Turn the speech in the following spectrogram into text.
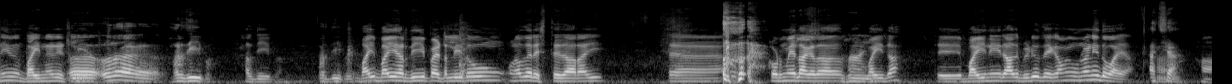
ਨਹੀਂ ਬਾਈ ਨਾਲ ਇਟਲੀ ਉਹਦਾ ਹਰਦੀਪ। ਹਰਦੀਪ। ਹਰਦੀਪ। ਬਾਈ ਬਾਈ ਹਰਦੀਪ ਪੈਟਲੀ ਤੋਂ ਉਹਨਾਂ ਦੇ ਰਿਸ਼ਤੇਦਾਰ ਆ ਜੀ। ਤੇ ਕੁੜਮੇ ਲੱਗਦਾ ਬਾਈ ਦਾ। ਤੇ ਬਾਈ ਨੇ ਰਾਤ ਵੀਡੀਓ ਦੇਖਾਂਗੇ ਉਹਨਾਂ ਨੇ ਦਵਾਇਆ। ਅੱਛਾ। ਹਾਂ।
